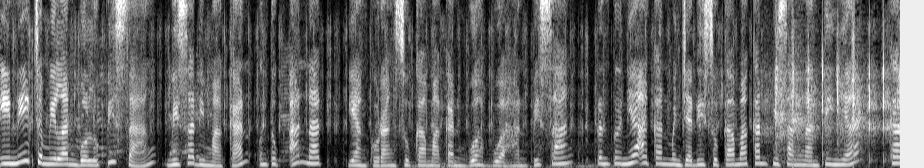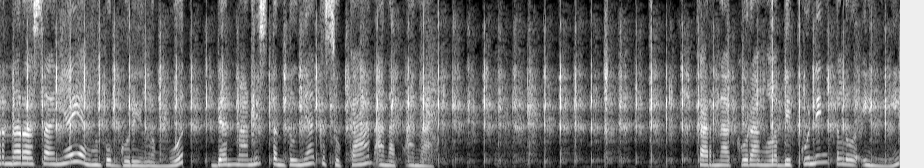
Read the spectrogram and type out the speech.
Ini cemilan bolu pisang bisa dimakan untuk anak yang kurang suka makan buah-buahan pisang, tentunya akan menjadi suka makan pisang nantinya karena rasanya yang empuk gurih lembut dan manis tentunya kesukaan anak-anak. Karena kurang lebih kuning telur ini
